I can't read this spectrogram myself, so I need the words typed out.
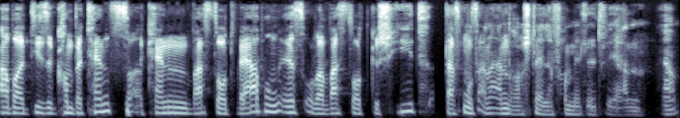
aber diese Kompetenz zu erkennen, was dort Werbung ist oder was dort geschieht, das muss an anderer Stelle vermittelt werden. Ja.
